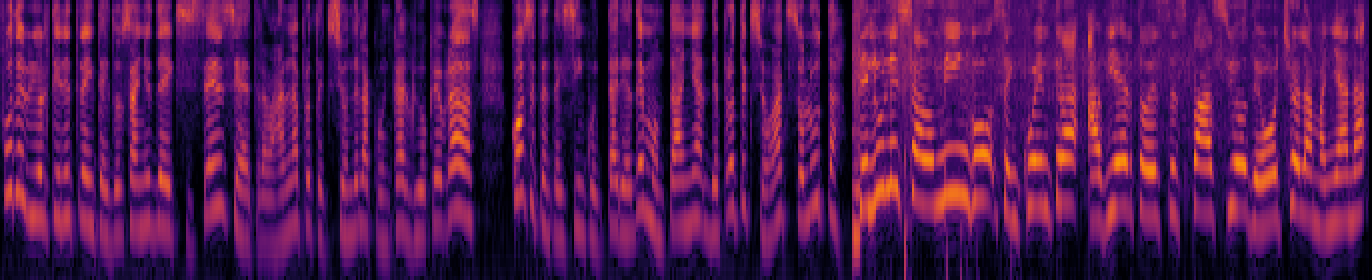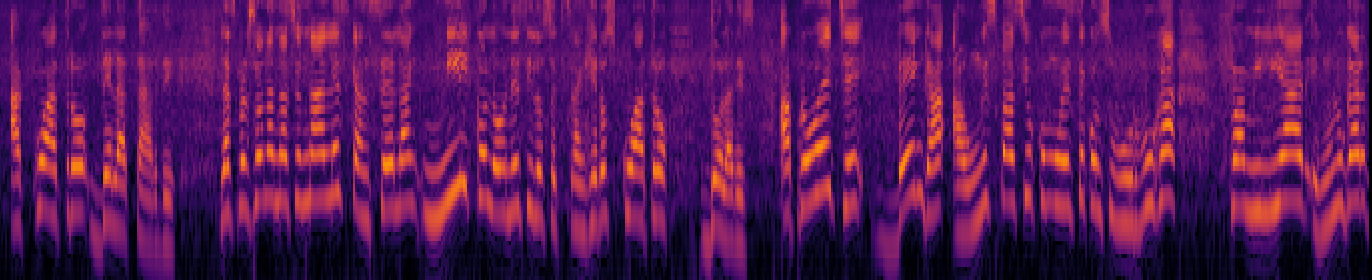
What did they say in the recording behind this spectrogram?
Fudebiol tiene 32 años de existencia, de trabajar en la protección de la cuenca del río Quebradas, con 75 hectáreas de montaña de protección absoluta. De lunes a domingo se encuentra abierto este espacio de 8 de la mañana a 4 de la tarde. Las personas nacionales cancelan mil colones y los extranjeros cuatro dólares. Aproveche, venga a un espacio como este con su burbuja familiar en un lugar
